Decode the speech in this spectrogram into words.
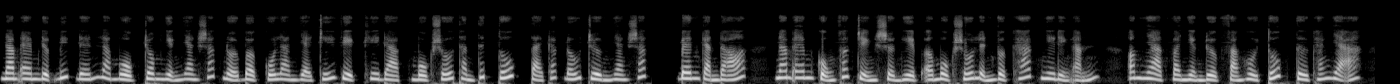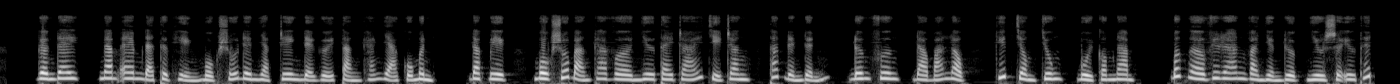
Nam em được biết đến là một trong những nhan sắc nổi bật của làng giải trí Việt khi đạt một số thành tích tốt tại các đấu trường nhan sắc. Bên cạnh đó, Nam em cũng phát triển sự nghiệp ở một số lĩnh vực khác như điện ảnh, âm nhạc và nhận được phản hồi tốt từ khán giả. Gần đây, Nam em đã thực hiện một số đêm nhạc riêng để gửi tặng khán giả của mình. Đặc biệt, một số bản cover như Tay trái chỉ trăng, Thác định đỉnh, Đơn phương, Đào Bá Lộc, Kiếp chồng chung, Bùi Công Nam. Bất ngờ viral và nhận được nhiều sự yêu thích.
